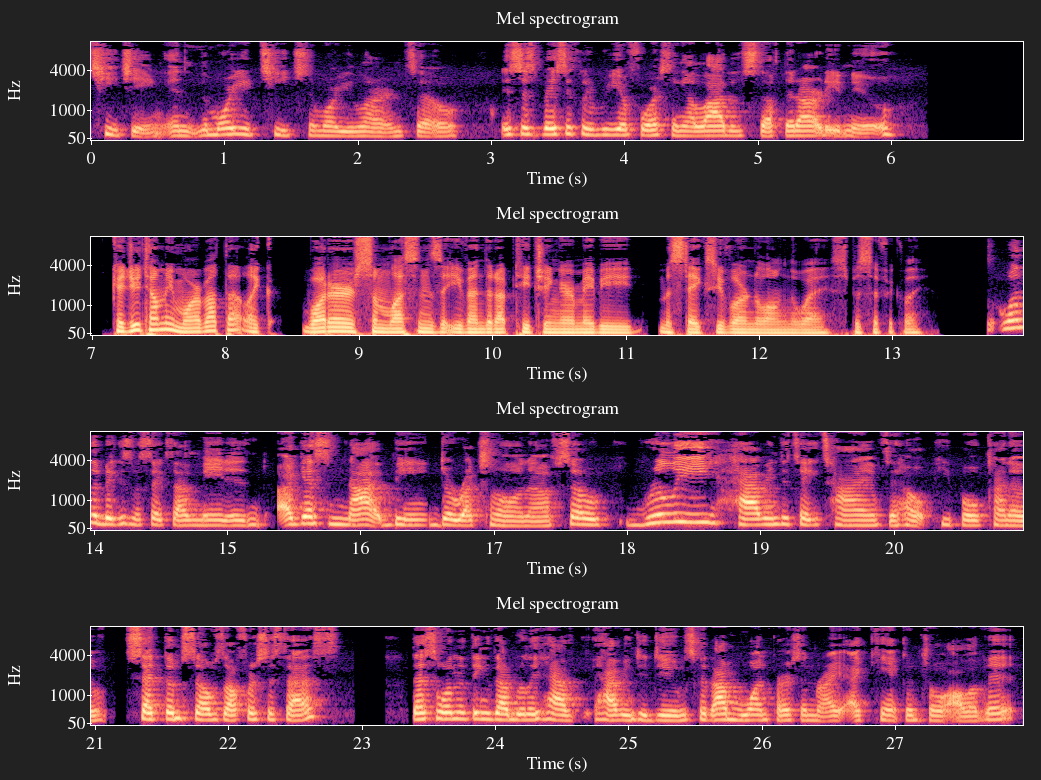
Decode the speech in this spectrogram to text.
teaching, and the more you teach, the more you learn. So it's just basically reinforcing a lot of stuff that I already knew. Could you tell me more about that? Like, what are some lessons that you've ended up teaching, or maybe mistakes you've learned along the way, specifically? One of the biggest mistakes I've made is, I guess, not being directional enough. So, really having to take time to help people kind of set themselves up for success. That's one of the things I'm really have having to do because I'm one person, right? I can't control all of it.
